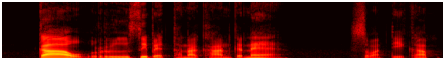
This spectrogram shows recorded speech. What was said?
9 หรือ 11 ธนาคารกันแน่ สวัสดีครับ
